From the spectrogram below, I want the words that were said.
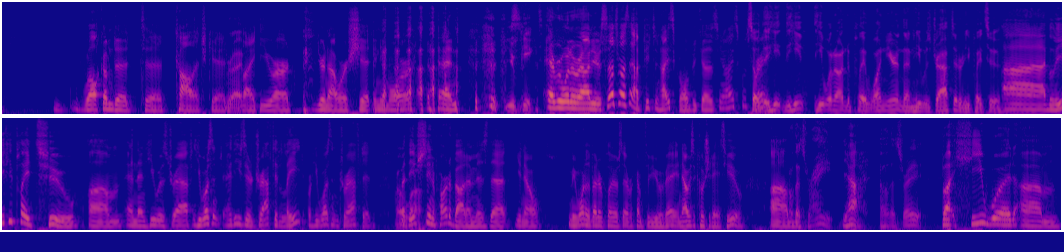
welcome to, to college kid. Right. like you are you're not worth shit anymore. And you peaked. everyone around you so that's what i said i peaked in high school because you know high school so great. did he did he he went on to play one year and then he was drafted or did he play two? Uh, i believe he played two um, and then he was drafted he wasn't he's either drafted late or he wasn't drafted. Oh, but the interesting part about him is that you know i mean one of the better players to ever come through u of a and now he's a coach at asu um, oh that's right. yeah. Oh that's right but he would, um,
